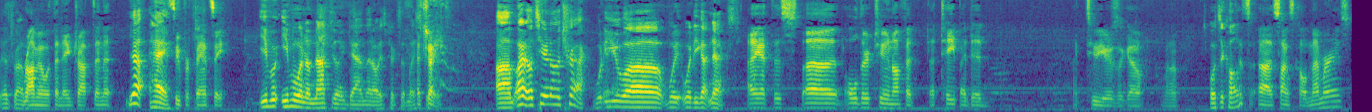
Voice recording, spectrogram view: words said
That's ramen. Ramen with an egg dropped in it. Yeah. Hey. Super fancy. Even even when I'm not feeling down, that always picks up my That's right. Um, all right, let's hear another track. What do you uh, what, what do you got next? I got this uh, older tune off a, a tape I did like two years ago. I'm gonna- What's it called? It's, uh, song's called Memories.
